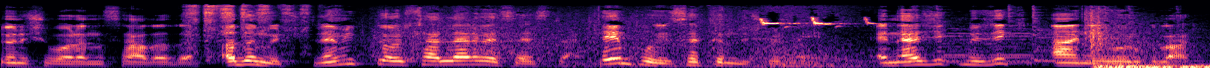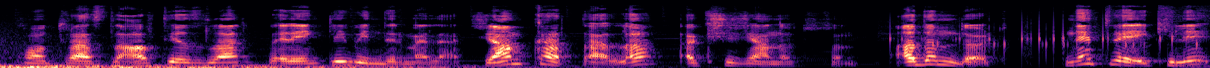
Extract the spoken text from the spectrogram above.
dönüşüm oranı sağladı. Adım 3. Dinamik görseller ve sesler. Tempoyu sakın düşürmeyin. Enerjik müzik, ani vurgular, kontrastlı altyazılar ve renkli bindirmeler. Jump katlarla akışı canlı tutun. Adım 4. Net ve ikili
